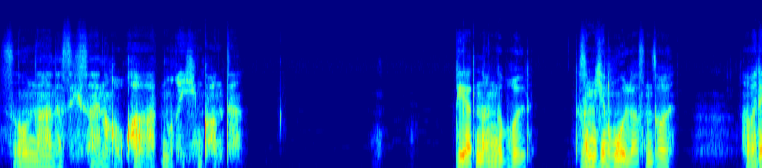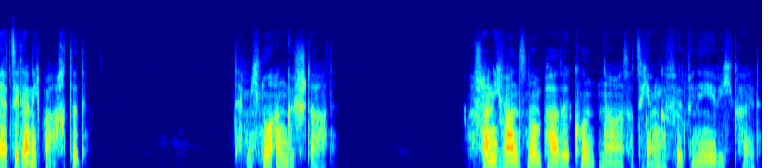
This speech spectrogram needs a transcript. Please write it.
So nah, dass ich seinen Raucheratem riechen konnte. P hat ihn angebrüllt, dass er mich in Ruhe lassen soll. Aber der hat sie gar nicht beachtet. Der hat mich nur angestarrt. Wahrscheinlich waren es nur ein paar Sekunden, aber es hat sich angefühlt wie eine Ewigkeit.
